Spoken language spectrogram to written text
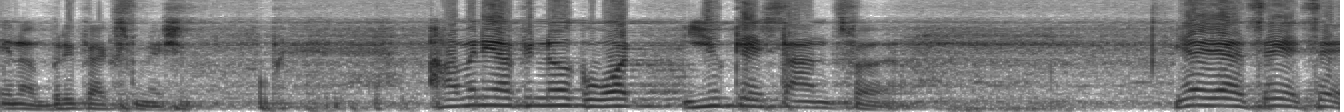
you know brief explanation How many of you know what UK stands for? Yeah, yeah, say, say.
